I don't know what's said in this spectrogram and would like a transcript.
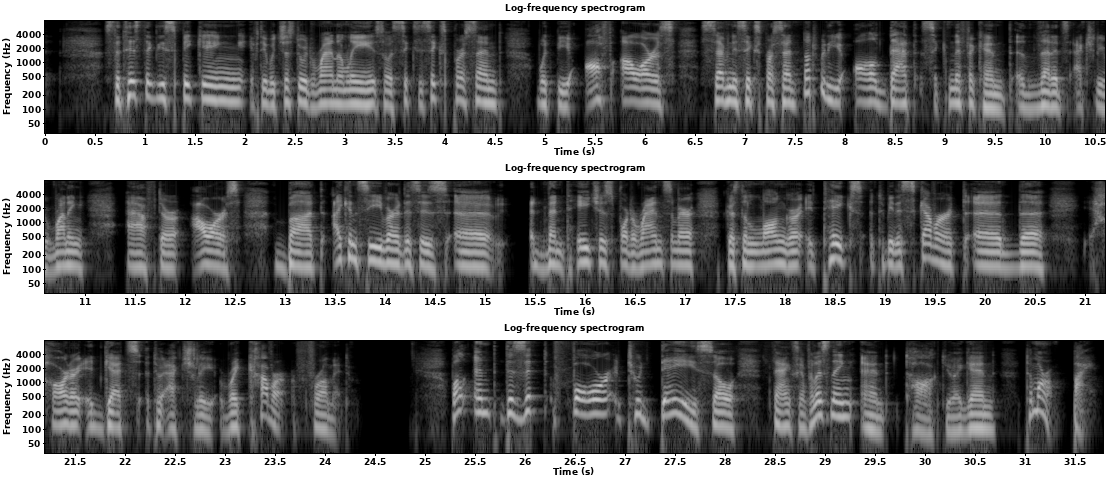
Statistically speaking, if they would just do it randomly, so 66% would be off hours, 76% not really all that significant that it's actually running after hours. But I can see where this is, uh, advantageous for the ransomware because the longer it takes to be discovered, uh, the harder it gets to actually recover from it. Well, and that's it for today. So thanks again for listening and talk to you again tomorrow. Bye.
